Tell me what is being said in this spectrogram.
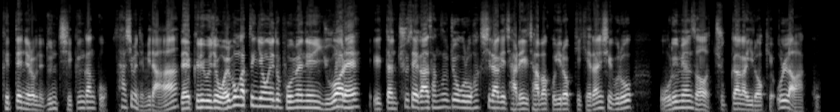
그땐 여러분들 눈 질끈 감고 사시면 됩니다. 네, 그리고 이제 월봉 같은 경우에도 보면은 6월에 일단 추세가 상승 쪽으로 확실하게 자리를 잡았고 이렇게 계단식으로 오르면서 주가가 이렇게 올라왔고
